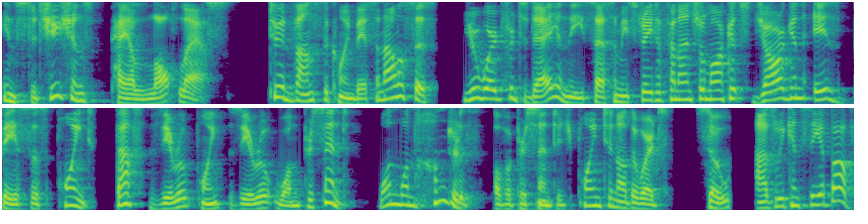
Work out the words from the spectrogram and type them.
Institutions pay a lot less. To advance the Coinbase analysis, your word for today in the Sesame Street of financial markets jargon is basis point. That's 0.01%, one one hundredth of a percentage point, in other words. So, as we can see above,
